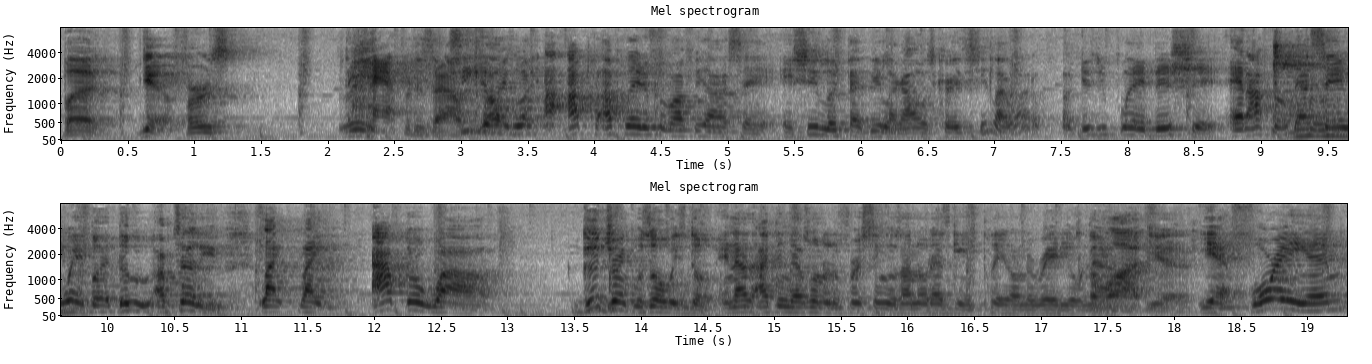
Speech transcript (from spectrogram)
but yeah, first half of this album. See, 'cause, I like, was when I, I, I played it for my fiance, and she looked at me like I was crazy. She's like, "Why the fuck did you play this shit?" And I felt that same way. But dude, I'm telling you, like, like after a while, "Good Drink" was always dope, and I, I think that's one of the first singles I know that's getting played on the radio now. a lot, yeah. Yeah, 4 a.m.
